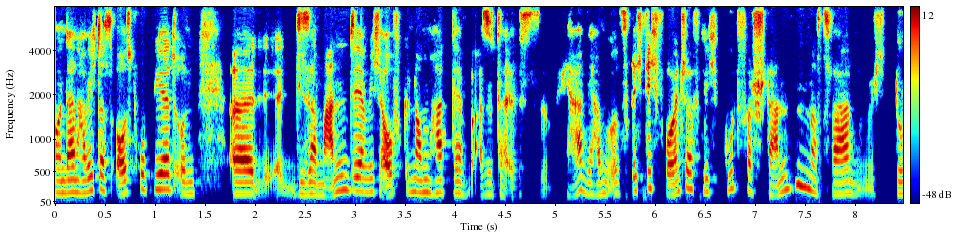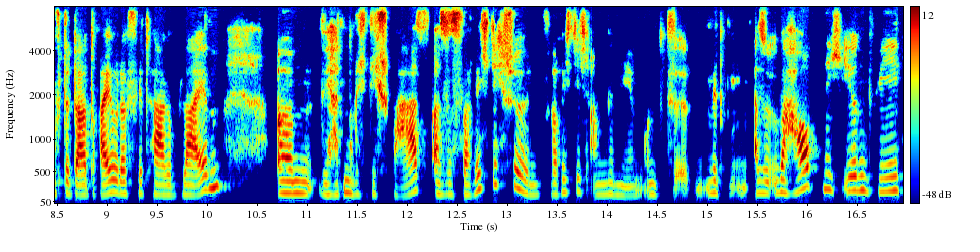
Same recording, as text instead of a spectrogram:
Und dann habe ich das ausprobiert und äh, dieser Mann, der mich aufgenommen hat, der, also da ist, ja, wir haben uns richtig freundschaftlich gut verstanden. Das war, ich durfte da drei oder vier Tage bleiben. Ähm, wir hatten richtig Spaß. Also es war richtig schön, es war richtig angenehm. Und äh, mit, also überhaupt nicht irgendwie,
